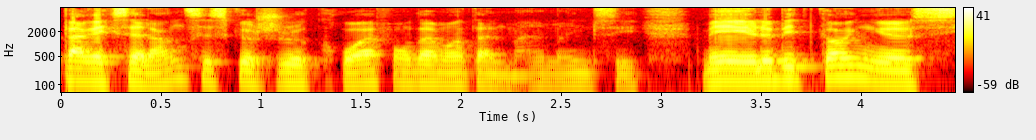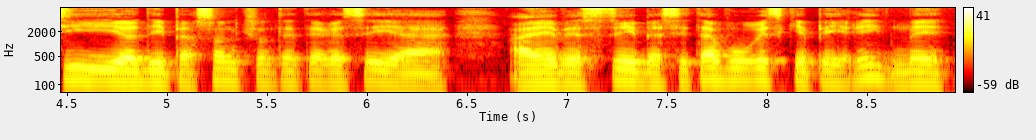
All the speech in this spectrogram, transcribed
par excellence. C'est ce que je crois fondamentalement, même si. Mais le Bitcoin, s'il y a des personnes qui sont intéressées à, investir, ben, c'est à vos risques et périls. Mais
